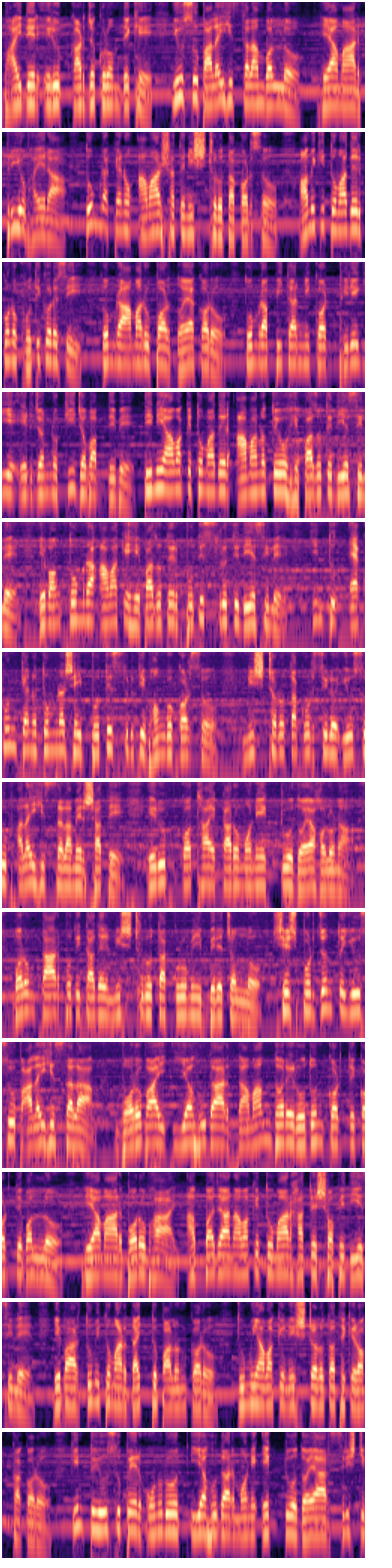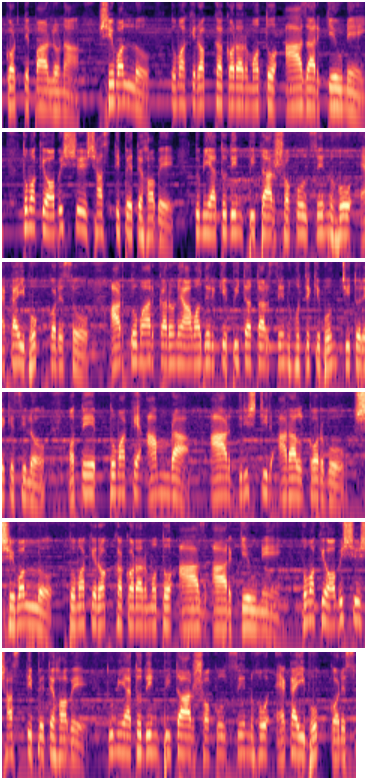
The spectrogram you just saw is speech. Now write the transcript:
ভাইদের এরূপ কার্যক্রম দেখে ইউসুফ আলাইহিসালাম বলল হে আমার প্রিয় ভাইয়েরা, তোমরা কেন আমার সাথে নিষ্ঠুরতা করছ? আমি কি তোমাদের কোনো ক্ষতি করেছি? তোমরা আমার উপর দয়া করো। তোমরা পিতার নিকট ফিরে গিয়ে এর জন্য কি জবাব দিবে? তিনি আমাকে তোমাদের আমানতেও হেফাজতে দিয়েছিলেন এবং তোমরা আমাকে হেফাজতের প্রতিশ্রুতি দিয়েছিলে। কিন্তু এখন কেন তোমরা সেই প্রতিশ্রুতি ভঙ্গ করছ? নিষ্ঠুরতা করছিল ইউসুফ আলাইহিসালামের সাথে। এরূপ কথায় কারও মনে একটুও দয়া হলো না। বরং তার প্রতি তাদের নিষ্ঠুরতা ক্রমেই বেড়ে চলল। শেষ পর্যন্ত ইউসুফ আলাইহিসালাম বড় ভাই ইয়াহুদার দামান ধরে রোদন করতে করতে বলল, হে আমার বড় ভাই, আব্বাজান আমাকে তোমার হাতে সপে দিয়েছিলেন। এবার তুমি তোমার দায়িত্ব পালন করো, তুমি আমাকে নিষ্ঠুরতা থেকে রক্ষা করো। কিন্তু ইউসুফের অনুরোধ ইয়াহুদার মনে একটুও দয়ার সৃষ্টি করতে পারল না। সে বলল তোমাকে রক্ষা করার মতো আজ আর কেউ নেই। তোমাকে অবশ্যই শাস্তি পেতে হবে। তুমি এতদিন পিতার সকল চিহ্ন একাই ভোগ করেছ, আর তোমার কারণে আমাদেরকে পিতা তার চিহ্ন থেকে বঞ্চিত রেখেছিল। অতএব তোমাকে আমরা আর দৃষ্টির আড়াল করব। সে বলল, তোমাকে রক্ষা করার মতো আজ আর কেউ নেই। তোমাকে অবশ্যই শাস্তি পেতে হবে। তুমি এতদিন পিতার সকল চিহ্ন একাই ভোগ করেছ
